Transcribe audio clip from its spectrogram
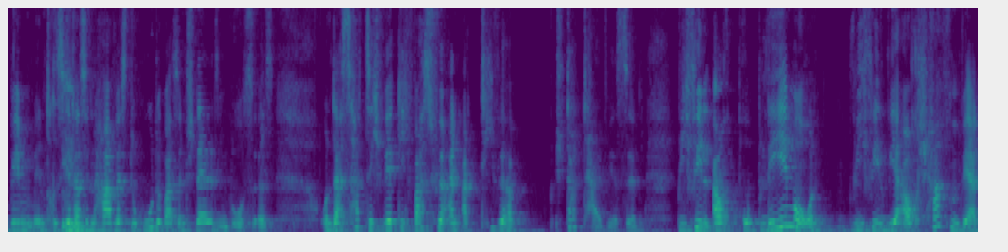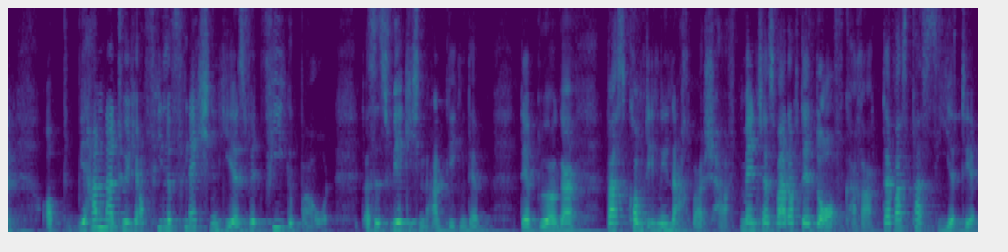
wem interessiert das in Harvestehude, was in Schnellsen los ist. Und das hat sich wirklich, was für ein aktiver Stadtteil wir sind, wie viel auch Probleme und wie viel wir auch schaffen werden. Ob, wir haben natürlich auch viele Flächen hier, es wird viel gebaut. Das ist wirklich ein Anliegen der, der Bürger. Was kommt in die Nachbarschaft? Mensch, das war doch der Dorfcharakter. Was passiert hier?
